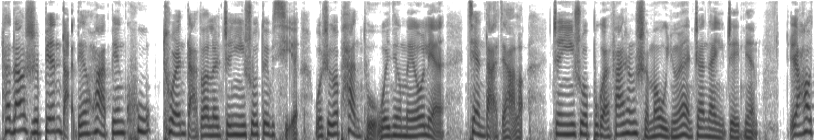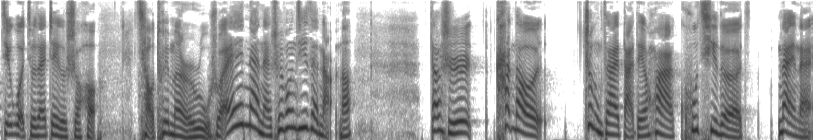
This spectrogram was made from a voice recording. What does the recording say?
他当时边打电话边哭，突然打断了真一说：“对不起，我是个叛徒，我已经没有脸见大家了。”真一说：“不管发生什么，我永远站在你这边。”然后结果就在这个时候。巧推门而入，说：“哎，奈奈，吹风机在哪儿呢？”当时看到正在打电话哭泣的奈奈，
